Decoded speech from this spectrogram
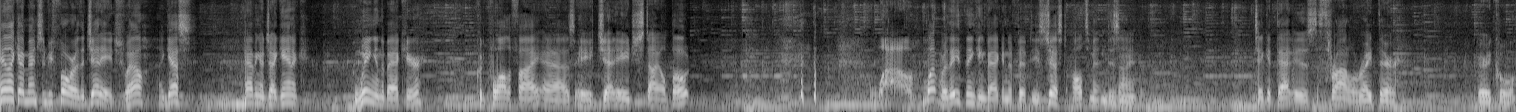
And like I mentioned before, the jet age. Well, I guess having a gigantic wing in the back here could qualify as a jet age style boat. wow, what were they thinking back in the 50s? Just ultimate in design. Take it that is the throttle right there. Very cool.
